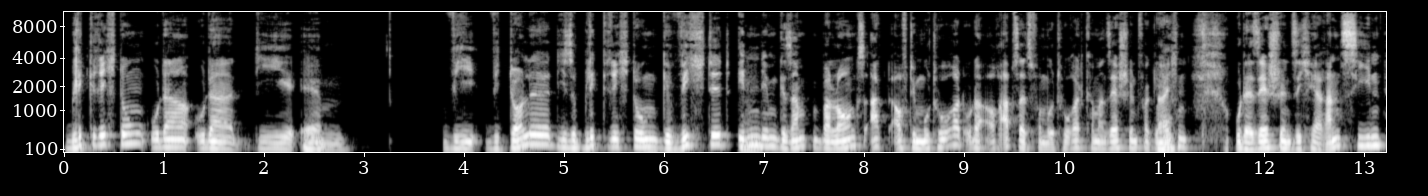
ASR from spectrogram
Blickrichtung oder oder die ähm, wie, wie dolle diese Blickrichtung gewichtet in dem gesamten Balanceakt auf dem Motorrad oder auch abseits vom Motorrad kann man sehr schön vergleichen oder sehr schön sich heranziehen,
